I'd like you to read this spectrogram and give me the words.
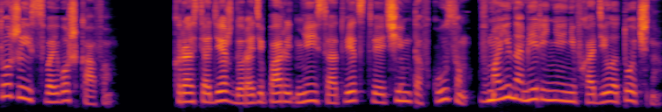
тоже из своего шкафа. Красть одежду ради пары дней соответствия чьим-то вкусам в мои намерения не входило точно.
